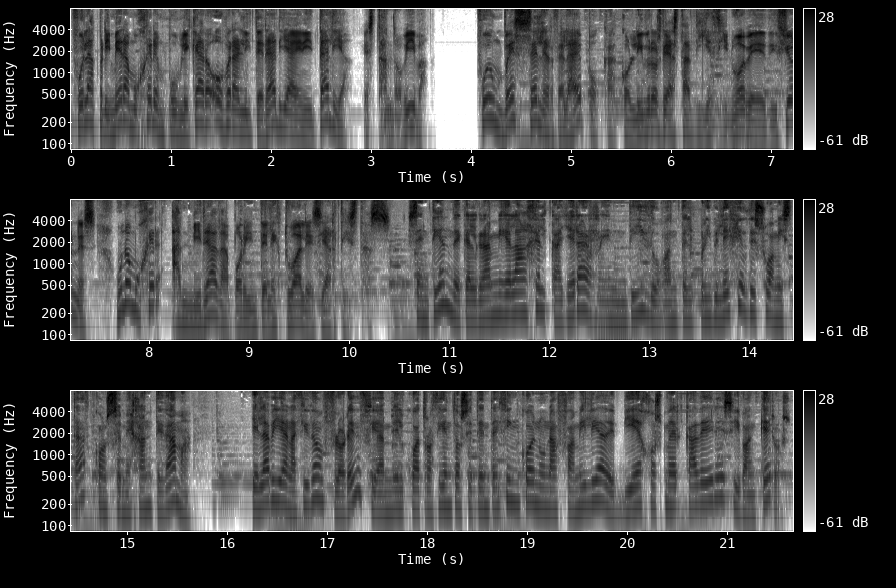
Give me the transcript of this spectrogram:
Fue la primera mujer en publicar obra literaria en Italia, estando viva. Fue un bestseller de la época, con libros de hasta 19 ediciones, una mujer admirada por intelectuales y artistas. Se entiende que el gran Miguel Ángel cayera rendido ante el privilegio de su amistad con semejante dama. Él había nacido en Florencia en 1475 en una familia de viejos mercaderes y banqueros.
